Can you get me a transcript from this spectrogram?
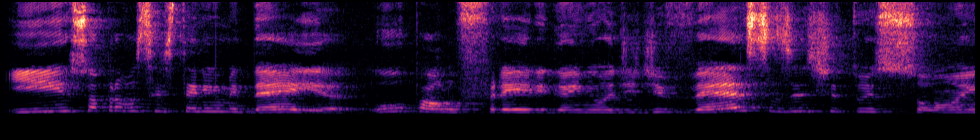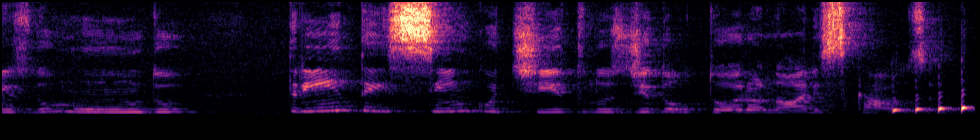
E só para vocês terem uma ideia, o Paulo Freire ganhou de diversas instituições do mundo 35 títulos de doutor honoris causa.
